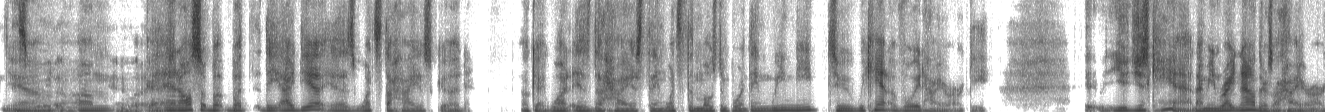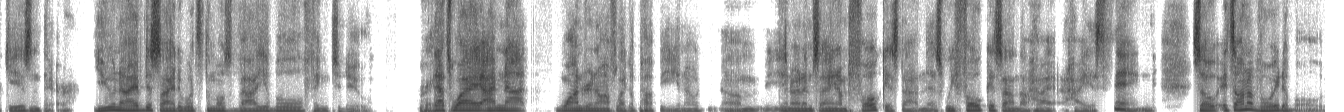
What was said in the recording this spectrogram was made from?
yeah um and also but but the idea is what's the highest good okay what is the highest thing? What's the most important thing? We need to we can't avoid hierarchy. You just can't. I mean right now there's a hierarchy isn't there? You and i have decided what's the most valuable thing to do. Right. that's why i'm not wandering off like a puppy you know um, you know what i'm saying? I'm focused on this. We focus on the high, highest thing. So it's unavoidable.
